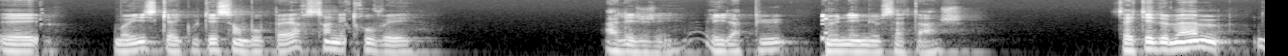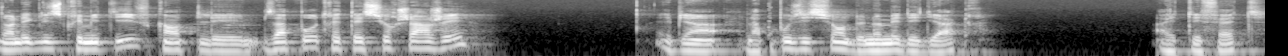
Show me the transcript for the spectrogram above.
Et Moïse, qui a écouté son beau-père, s'en est trouvé allégé et il a pu mener mieux sa tâche. Ça a été de même dans l'Église primitive, quand les apôtres étaient surchargés, eh bien, la proposition de nommer des diacres a été faite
